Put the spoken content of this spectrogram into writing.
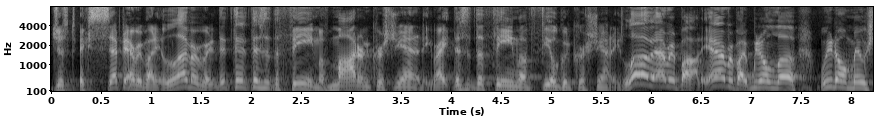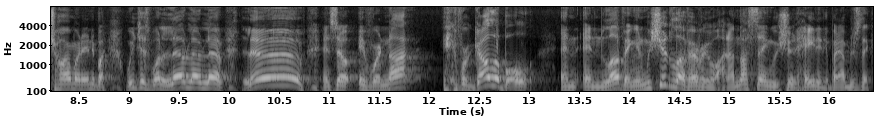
just accept everybody, love everybody. This is the theme of modern Christianity, right? This is the theme of feel good Christianity. Love everybody, everybody. We don't love, we don't wish harm on anybody. We just want to love, love, love, love. And so if we're not, if we're gullible and, and loving, and we should love everyone. I'm not saying we should hate anybody. I'm just saying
